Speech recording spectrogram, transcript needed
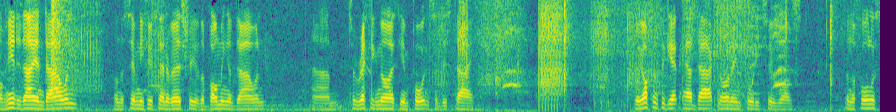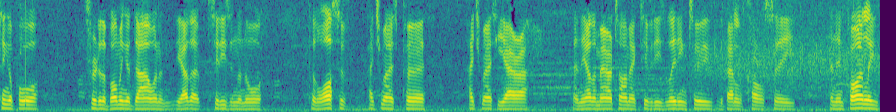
I'm here today in Darwin on the 75th anniversary of the bombing of Darwin um, to recognise the importance of this day. We often forget how dark 1942 was. From the fall of Singapore through to the bombing of Darwin and the other cities in the north, to the loss of HMAS Perth, HMAS Yarra, and the other maritime activities leading to the Battle of Coral Sea, and then finally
